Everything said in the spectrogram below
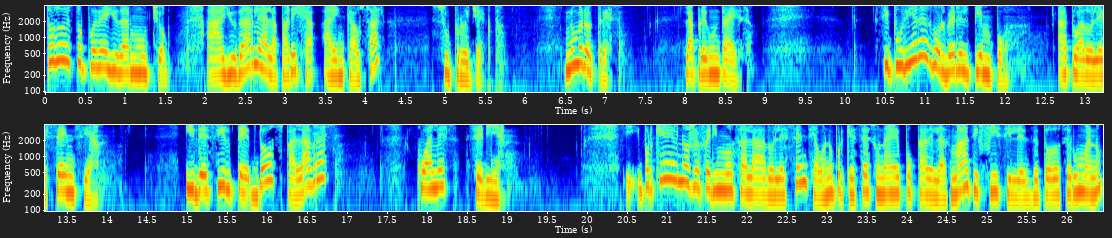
Todo esto puede ayudar mucho a ayudarle a la pareja a encauzar su proyecto. Número 3. La pregunta es, si pudieras volver el tiempo a tu adolescencia y decirte dos palabras, ¿cuáles serían? ¿Y por qué nos referimos a la adolescencia? Bueno, porque esta es una época de las más difíciles de todo ser humano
